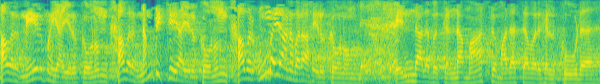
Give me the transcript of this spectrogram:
அவர் நேர்மையா இருக்கணும் அவர் நம்பிக்கையா இருக்கணும் அவர் உண்மையானவராக இருக்கணும். எந்த அளவுக்குன்னா மாற்று மதத்தவர்கள் கூட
